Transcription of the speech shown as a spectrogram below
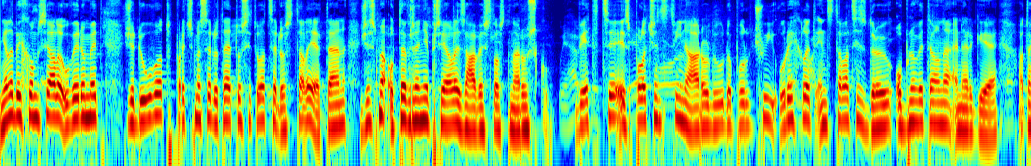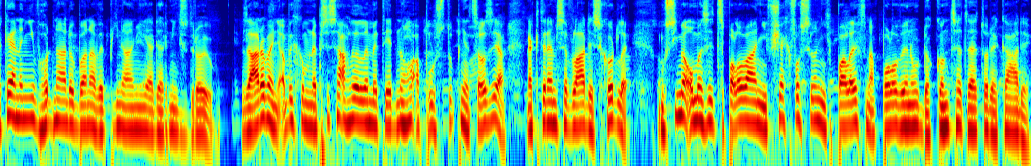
Měli bychom si ale uvědomit, že důvod, proč jsme se do této situace dostali, je ten, že jsme otevřeně přijali závislost na Rusku. Vědci i společenství národů doporučují urychlit instalaci zdrojů obnovitelné energie a také není vhodná doba na vypínání jaderných zdrojů. Zároveň, abychom nepřesáhli limit 1,5 stupně Celsia, na kterém se vlády shodly, musíme omezit spalování všech fosilních paliv na polovinu do konce této dekády.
